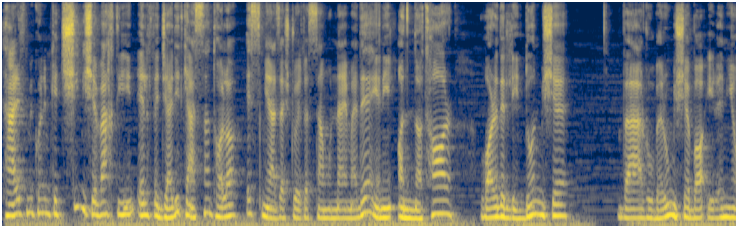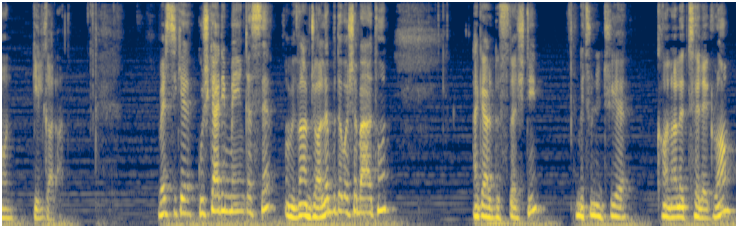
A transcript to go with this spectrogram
تعریف می‌کنیم که چی میشه وقتی این الف جدید که اصلا تا حالا اسمی ازش توی قصهمون نیامده یعنی آناتار وارد لیندون میشه و روبرو میشه با ایرنیون گیلگالاد. مرسی که گوش کردیم به این قصه. امیدوارم جالب بوده باشه براتون. اگر دوست داشتین می‌تونید توی کانال تلگرام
